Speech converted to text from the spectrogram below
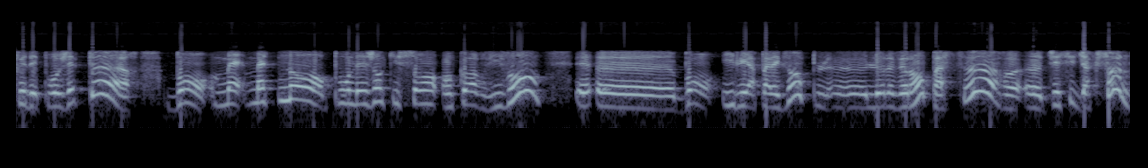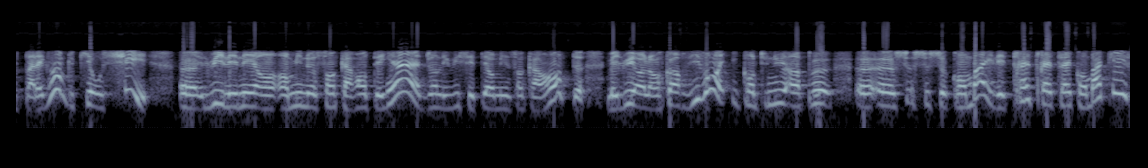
feu des projecteurs. Bon, mais maintenant, pour les gens qui sont encore vivants, euh, bon, il y a par exemple euh, le révérend pasteur euh, Jesse Jackson, par exemple, qui est aussi, lui, il est né en, 1941, John Lewis était en 1940, mais lui, il est encore vivant, il continue un peu ce, ce, combat, il est très, très, très combatif.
